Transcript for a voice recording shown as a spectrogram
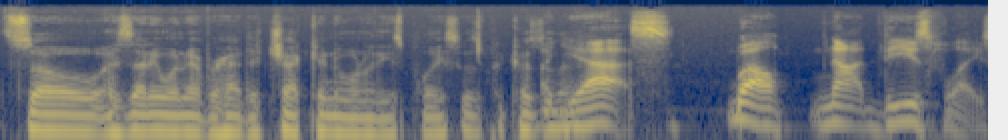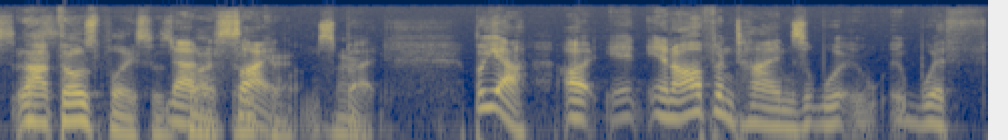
So has anyone ever had to check into one of these places because of that? Yes. Well, not these places. Not those places. not but, asylums, All but right. but yeah, uh, and, and oftentimes w- with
